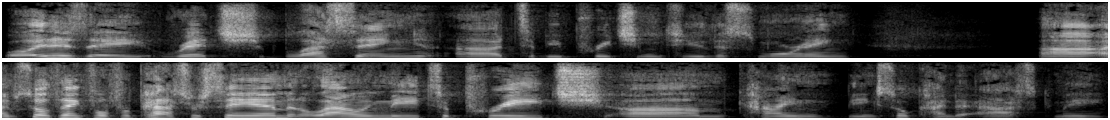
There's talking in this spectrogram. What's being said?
Well, it is a rich blessing uh, to be preaching to you this morning. Uh, I'm so thankful for Pastor Sam and allowing me to preach, um, kind, being so kind to ask me.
